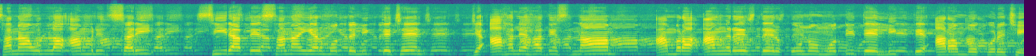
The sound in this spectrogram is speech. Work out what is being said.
সানাউল্লাহ আমৃতসারি সিরাতে সানাইয়ার মধ্যে লিখতেছেন যে আহলে হাদিস নাম আমরা আংরেজদের অনুমতিতে লিখতে আরম্ভ করেছি।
